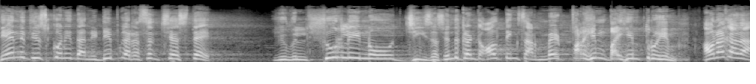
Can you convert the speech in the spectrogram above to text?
దేన్ని తీసుకొని దాన్ని డీప్గా రీసెర్చ్ చేస్తే you will surely know Jesus ఎందుకంటే all things are made for him by him through him అవునా కదా?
